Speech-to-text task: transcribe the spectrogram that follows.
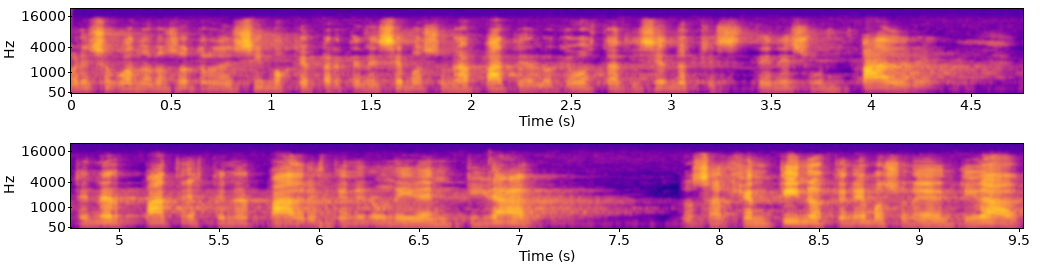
Por eso cuando nosotros decimos que pertenecemos a una patria, lo que vos estás diciendo es que tenés un padre. Tener patria es tener padres, tener una identidad. Los argentinos tenemos una identidad.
